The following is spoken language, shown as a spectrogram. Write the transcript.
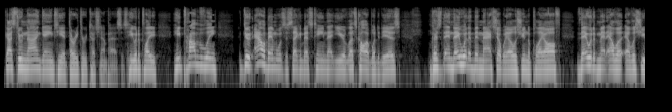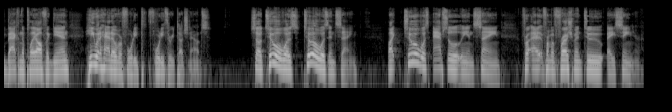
Guys, through nine games, he had 33 touchdown passes. He would have played. He probably, dude. Alabama was the second best team that year. Let's call it what it is, because and they would have been matched up with LSU in the playoff. They would have met LSU back in the playoff again. He would have had over 40, 43 touchdowns. So Tua was Tua was insane. Like Tua was absolutely insane from uh, from a freshman to a senior.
